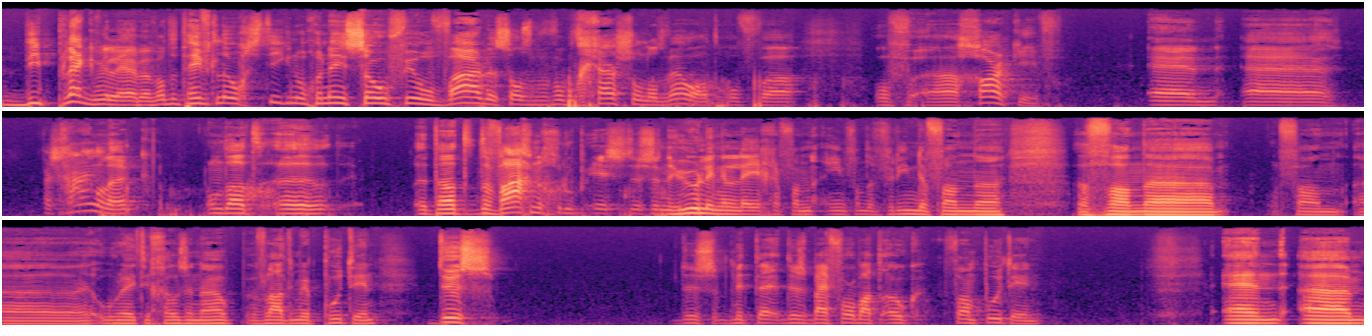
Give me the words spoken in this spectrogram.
die plek willen hebben. Want het heeft logistiek nog ineens zoveel waarde, zoals bijvoorbeeld Gerson dat wel had, of, eh, of eh, Kharkiv. En eh, waarschijnlijk omdat eh, dat de Wagnergroep is dus een huurlingenleger van een van de vrienden van, van, van hoe heet die gozer nou? Vladimir Poetin. Dus, dus, met, dus bijvoorbeeld ook van Poetin. En ehm,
